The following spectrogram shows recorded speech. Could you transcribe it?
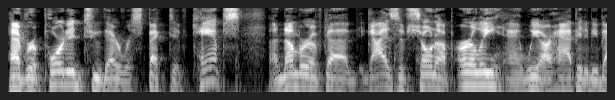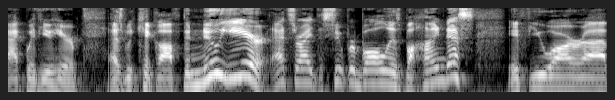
have reported to their respective camps. A number of guys have shown up early, and we are happy to be back with you here as we kick off the new year. That's right. The Super Bowl is behind us. If you are uh,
